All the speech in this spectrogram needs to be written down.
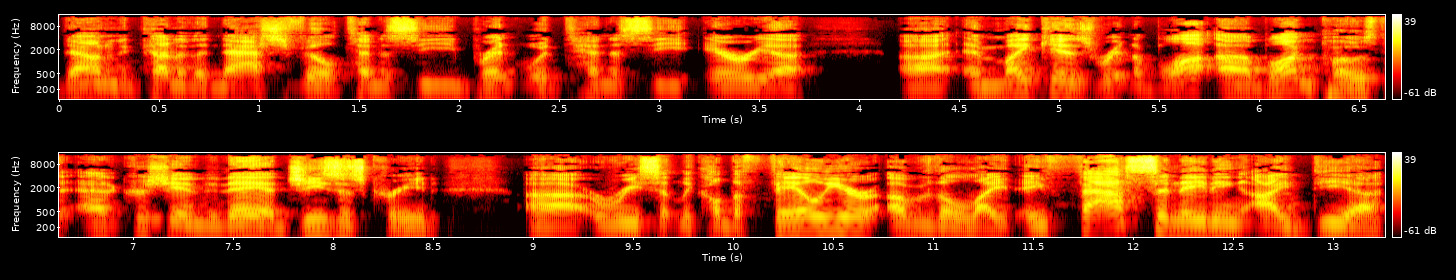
down in kind of the Nashville, Tennessee, Brentwood, Tennessee area. Uh, and Mike has written a blog, uh, blog post at Christianity Today at Jesus Creed uh, recently called The Failure of the Light, a fascinating idea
